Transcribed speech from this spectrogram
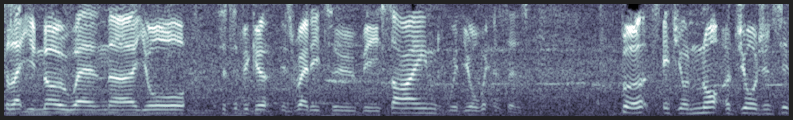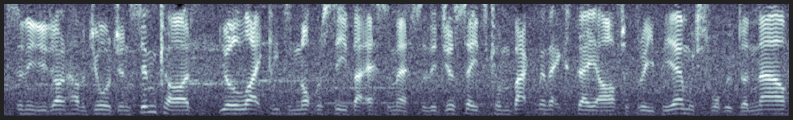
to let you know when uh, your certificate is ready to be signed with your witnesses. But if you're not a Georgian citizen and you don't have a Georgian SIM card, you're likely to not receive that SMS. So they just say to come back the next day after 3 p.m., which is what we've done now,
